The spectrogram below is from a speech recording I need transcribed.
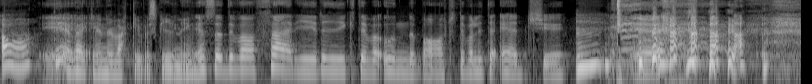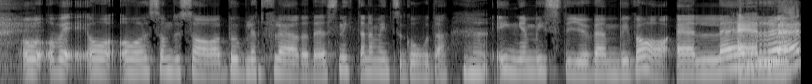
Ja, det är verkligen en vacker beskrivning. Alltså det var färgrikt, det var underbart, det var lite edgy. Eh, och, och, vi, och, och som du sa, bubblet flödade, snittarna var inte så goda. Nej. Ingen visste ju vem vi var, eller? Eller?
